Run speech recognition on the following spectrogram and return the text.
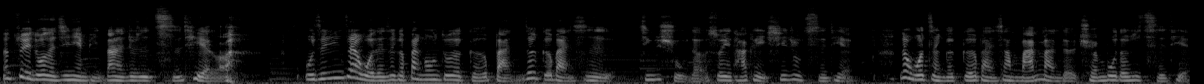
那最多的纪念品当然就是磁铁了。我曾经在我的这个办公桌的隔板，这个隔板是金属的，所以它可以吸住磁铁。那我整个隔板上满满的全部都是磁铁。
